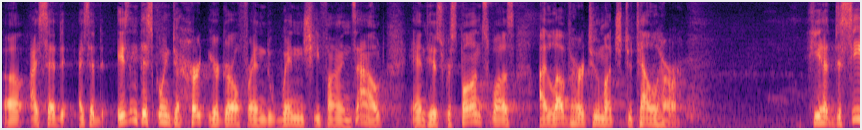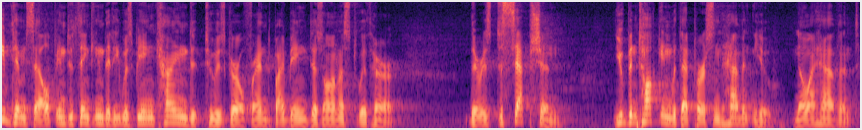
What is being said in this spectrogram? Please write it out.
uh, I, said, I said, Isn't this going to hurt your girlfriend when she finds out? And his response was, I love her too much to tell her. He had deceived himself into thinking that he was being kind to his girlfriend by being dishonest with her. There is deception. You've been talking with that person, haven't you? No, I haven't.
